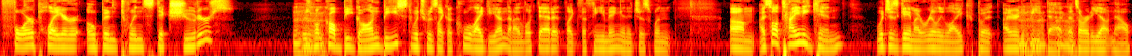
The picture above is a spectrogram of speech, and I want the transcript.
four player open twin stick shooters. There's one mm-hmm. called Be Gone Beast, which was like a cool idea, and then I looked at it like the theming, and it just went. Um, I saw Tinykin, which is a game I really like, but I already beat mm-hmm, that. Mm-hmm. That's already out now.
